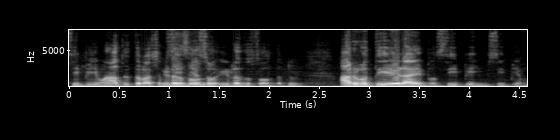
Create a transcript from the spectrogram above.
C P ഐയും ആദ്യത്തെ പ്രാവശ്യം ഇടത് സ്വതന്ത്രം. ഇടത് സ്വന്തം. അറുപത്തി ഏഴായപ്പോൾ സി പി ഐയും സി പി എം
